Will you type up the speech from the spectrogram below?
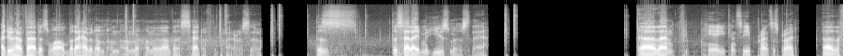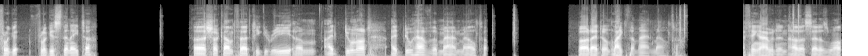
I do have that as well, but I have it on, on, on, on another set of the Pyro, so this is the set I use most there. Uh, then here you can see Princess Pride. Uh, the Phlog Phlogistinator, uh, shotgun third degree. Um, I do not. I do have the man melter, but I don't like the man melter. I think I have it in other set as well.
